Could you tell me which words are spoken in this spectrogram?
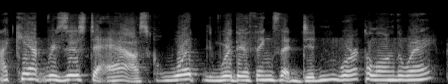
I can't resist to ask, what were there things that didn't work along the way?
